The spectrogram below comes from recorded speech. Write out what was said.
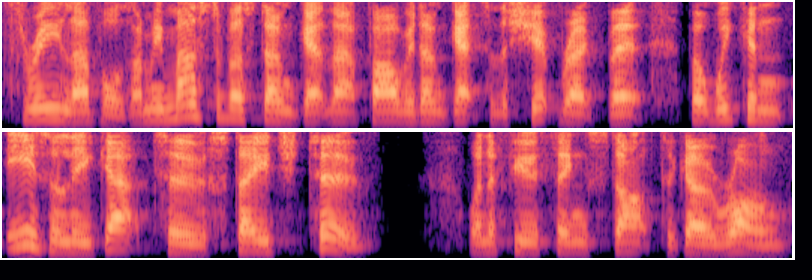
Three levels. I mean, most of us don't get that far. We don't get to the shipwreck bit, but we can easily get to stage two when a few things start to go wrong,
